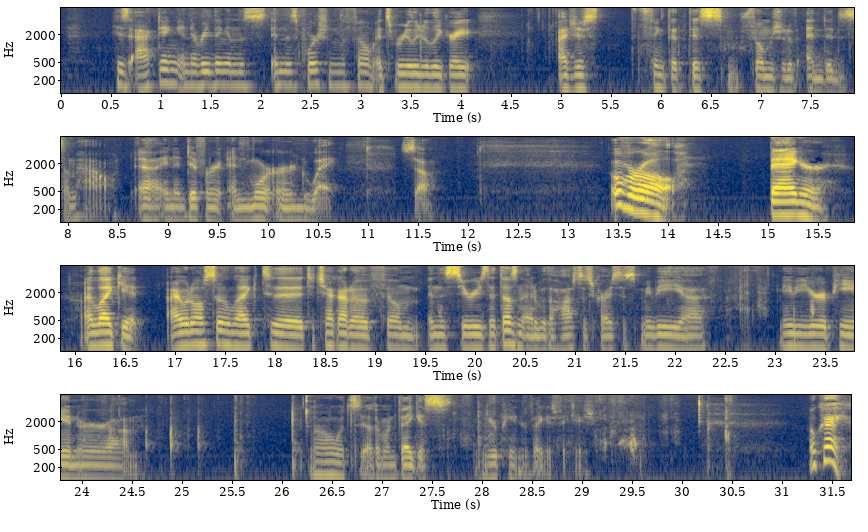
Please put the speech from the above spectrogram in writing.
his acting and everything in this in this portion of the film. It's really really great. I just think that this film should have ended somehow uh, in a different and more earned way. So overall, banger. I like it. I would also like to to check out a film in the series that doesn't end with a hostage crisis. Maybe uh, maybe European or um, oh, what's the other one? Vegas, European or Vegas vacation. Okay,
